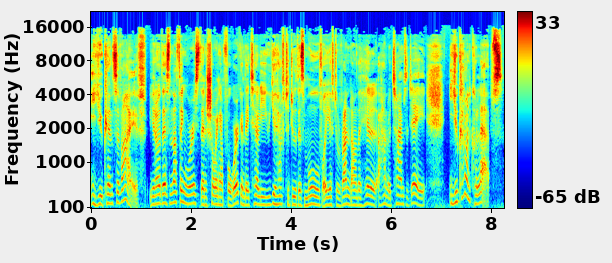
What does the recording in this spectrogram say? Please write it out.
you can survive. You know, there's nothing worse than showing up for work and they tell you you have to do this move or you have to run down the hill a hundred times a day. You can't collapse.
